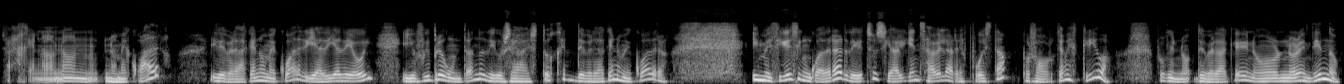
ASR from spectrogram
O sea, que no, no, no me cuadra y de verdad que no me cuadra. Y a día de hoy, y yo fui preguntando, digo, o sea, esto de verdad que no me cuadra. Y me sigue sin cuadrar. De hecho, si alguien sabe la respuesta, por favor que me escriba, porque no, de verdad que no, no lo entiendo.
